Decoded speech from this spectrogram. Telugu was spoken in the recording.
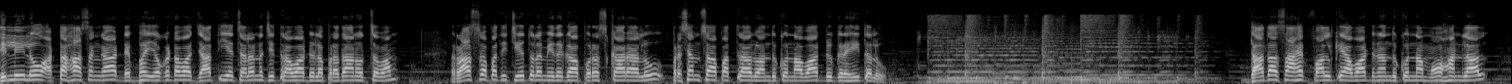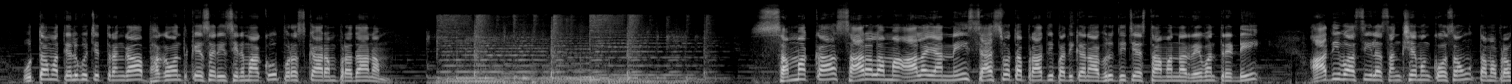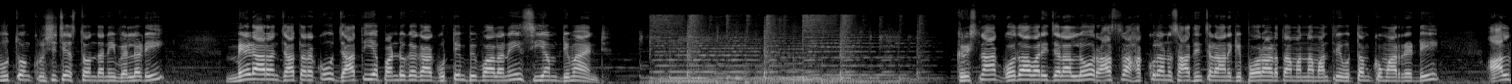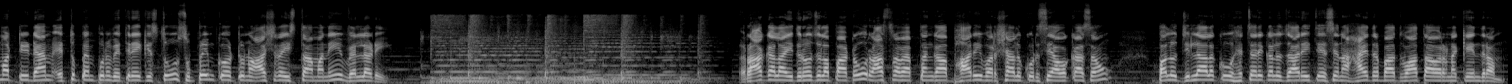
ఢిల్లీలో అట్టహాసంగా డెబ్బై ఒకటవ జాతీయ చలనచిత్ర అవార్డుల ప్రధానోత్సవం. రాష్ట్రపతి చేతుల మీదుగా పురస్కారాలు ప్రశంసాపత్రాలు అందుకున్న అవార్డు గ్రహీతలు. దాదాసాహెబ్ ఫాల్కే అవార్డును అందుకున్న మోహన్ లాల్ ఉత్తమ తెలుగు చిత్రంగా భగవంత్ కేసరి సినిమాకు పురస్కారం ప్రదానం. సమ్మక్క సారలమ్మ ఆలయాన్ని శాశ్వత ప్రాతిపదికన అభివృద్ధి చేస్తామన్న రేవంత్ రెడ్డి ఆదివాసీల సంక్షేమం కోసం తమ ప్రభుత్వం కృషి చేస్తోందని వెల్లడి. మేడారం జాతరకు జాతీయ పండుగగా గుర్తింపు ఇవ్వాలని సీఎం డిమాండ్. కృష్ణా గోదావరి జలాల్లో రాష్ట్ర హక్కులను సాధించడానికి పోరాడతామన్న మంత్రి ఉత్తమ్ కుమార్ రెడ్డి ఆల్మట్టి డ్యాం ఎత్తుపెంపును వ్యతిరేకిస్తూ సుప్రీంకోర్టును ఆశ్రయిస్తామని వెల్లడి. రాగల ఐదు రోజుల పాటు రాష్ట్ర వ్యాప్తంగా భారీ వర్షాలు కురిసే అవకాశం పలు జిల్లాలకు హెచ్చరికలు జారీ చేసిన హైదరాబాద్ వాతావరణ కేంద్రం.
